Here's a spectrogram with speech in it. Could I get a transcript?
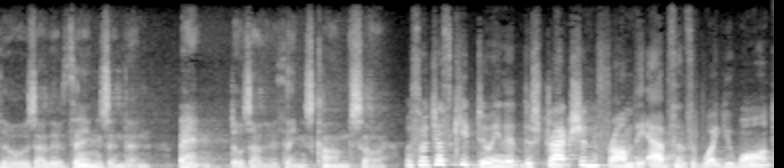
those other things and then bang, those other things come. So Well, so just keep doing it. Distraction from the absence of what you want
